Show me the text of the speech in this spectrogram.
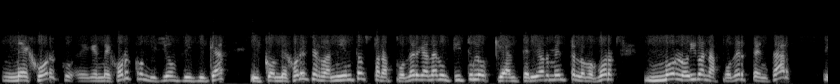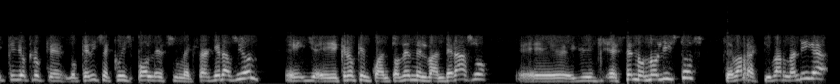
mejor, en mejor condición física y con mejores herramientas para poder ganar un título que anteriormente a lo mejor no lo iban a poder pensar. y que yo creo que lo que dice Chris Paul es una exageración. Eh, eh, creo que en cuanto den el banderazo, eh, estén o no listos, se va a reactivar la liga,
